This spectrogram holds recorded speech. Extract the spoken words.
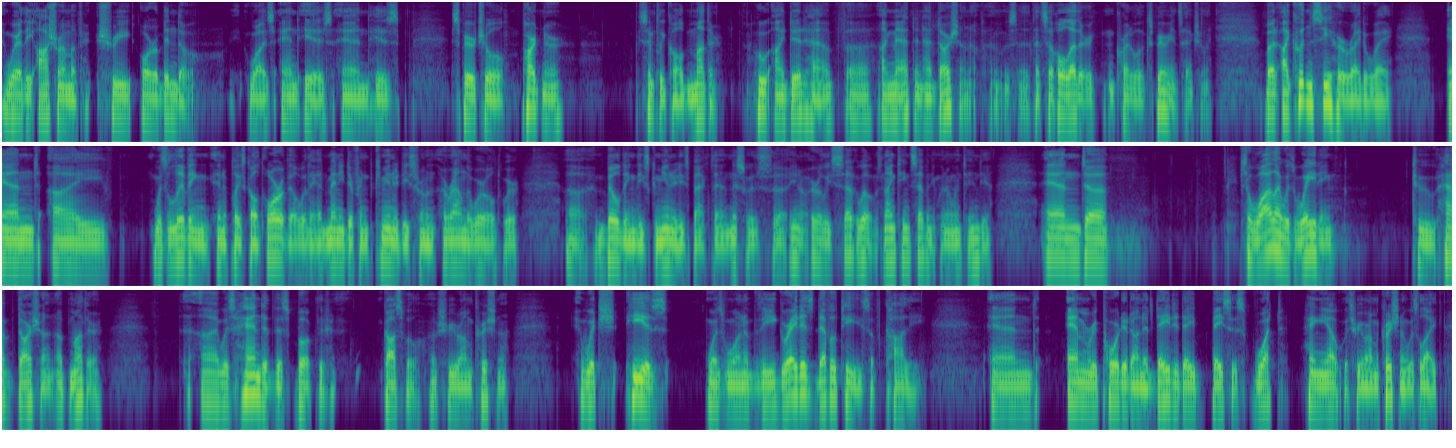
where the ashram of Sri Aurobindo was and is, and his spiritual partner, simply called Mother who I did have, uh, I met and had darshan of. It was uh, that's a whole other incredible experience, actually. But I couldn't see her right away, and I was living in a place called Auroville, where they had many different communities from around the world. Were uh, building these communities back then. This was, uh, you know, early seven. Well, it was 1970 when I went to India, and uh, so while I was waiting to have darshan of Mother, I was handed this book, the Gospel of Sri Ramakrishna, which he is was one of the greatest devotees of Kali. And M reported on a day to day basis what hanging out with Sri Ramakrishna was like.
